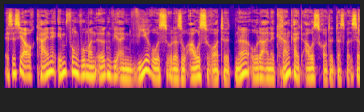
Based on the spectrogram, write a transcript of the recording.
Es ist ja auch keine Impfung, wo man irgendwie ein Virus oder so ausrottet, ne? Oder eine Krankheit ausrottet. Das ist ja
